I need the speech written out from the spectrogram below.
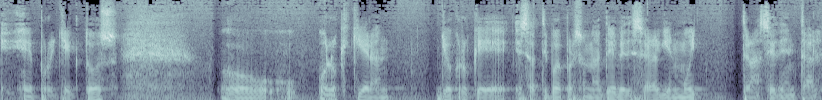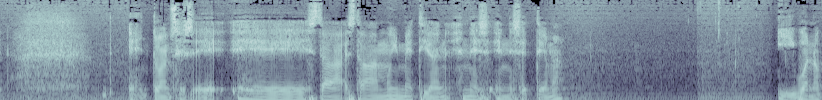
eh, proyectos o, o lo que quieran yo creo que ese tipo de persona debe de ser alguien muy trascendental. Entonces, eh, estaba, estaba muy metido en, en, ese, tema. Y bueno,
